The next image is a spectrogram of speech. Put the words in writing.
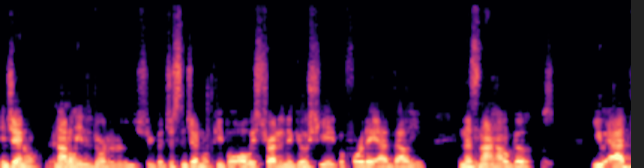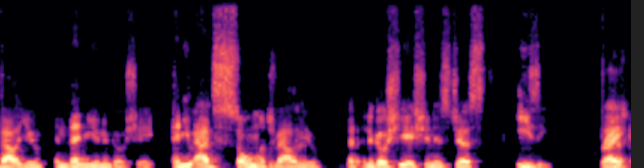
in general, right. not only in the door-to-door industry, but just in general. People always try to negotiate before they add value, and that's not mm-hmm. how it goes. You add value and then you negotiate, and you add so much value that the negotiation is just easy, right?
